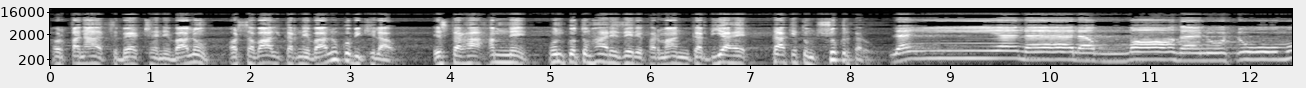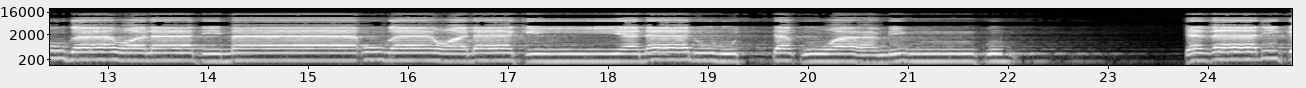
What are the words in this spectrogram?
اور قناعت سے بیٹھ رہنے والوں اور سوال کرنے والوں کو بھی کھلاؤ۔ اس طرح ہم نے ان کو تمہارے زیر فرمان کر دیا ہے تاکہ تم شکر کرو۔ لن ينال الله نحومها ولا دماؤها، ولكن يناله التقوى منكم۔ كذلك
